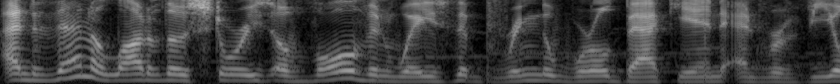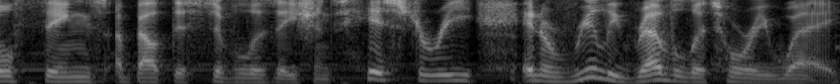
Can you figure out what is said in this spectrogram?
and then a lot of those stories evolve in ways that bring the world back in and reveal things about this civilization's history in a really revelatory way.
